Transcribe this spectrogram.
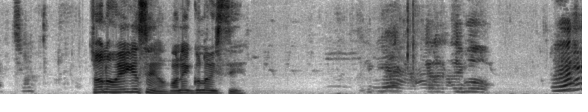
আচ্ছা। চলো হয়ে গেছে অনেকগুলো হয়েছে হ্যাঁ।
